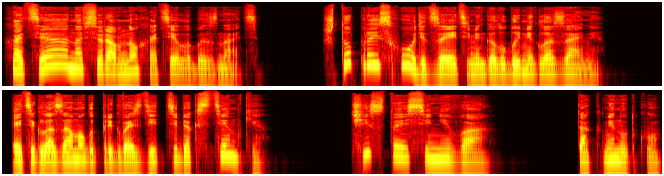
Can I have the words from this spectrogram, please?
Хотя она все равно хотела бы знать. Что происходит за этими голубыми глазами? Эти глаза могут пригвоздить тебя к стенке. Чистая синева. Так, минутку.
